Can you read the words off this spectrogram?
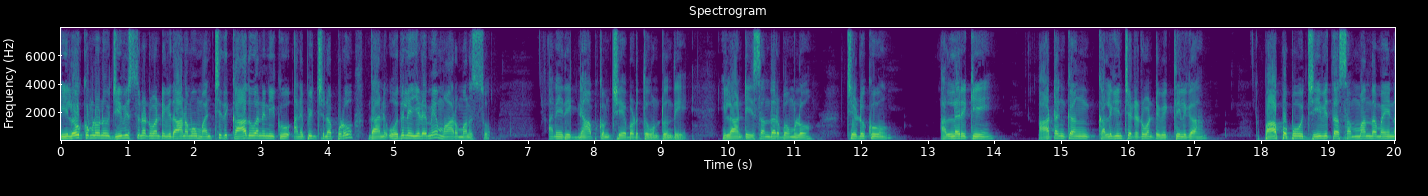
ఈ లోకంలో నువ్వు జీవిస్తున్నటువంటి విధానము మంచిది కాదు అని నీకు అనిపించినప్పుడు దాన్ని వదిలేయడమే మారు మనస్సు అనేది జ్ఞాపకం చేయబడుతూ ఉంటుంది. ఇలాంటి సందర్భంలో చెడుకు అల్లరికి ఆటంకం కలిగించేటటువంటి వ్యక్తులుగా పాపపు జీవిత సంబంధమైన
